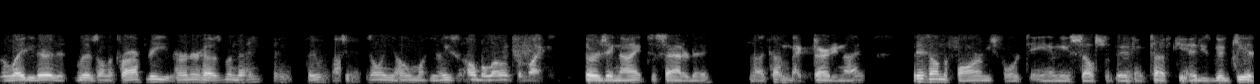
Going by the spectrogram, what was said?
the lady there that lives on the property, her and her husband, they they, they watch it. He's only home, you know, he's home alone from like Thursday night to Saturday. And I come back Saturday night. He's on the farm. He's 14. I mean, he's self-sufficient, tough kid. He's a good kid.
